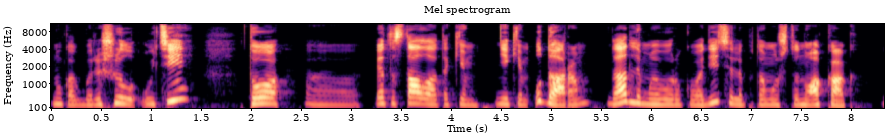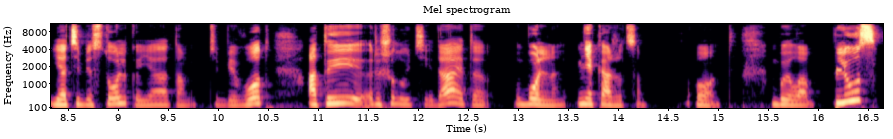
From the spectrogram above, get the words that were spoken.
ну, как бы решил уйти, то э, это стало таким неким ударом, да, для моего руководителя, потому что, ну, а как? Я тебе столько, я там тебе вот, а ты решил уйти, да, это больно, мне кажется, вот, было. Плюс,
